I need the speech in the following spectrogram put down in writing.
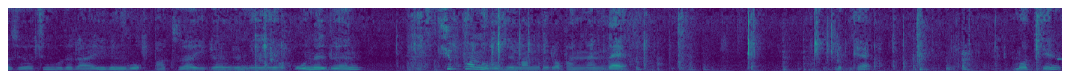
안녕하세요 친구들 아이린고 박사 이경준이에요. 오늘은 슈퍼노봇을 만들어 봤는데 이렇게 멋진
